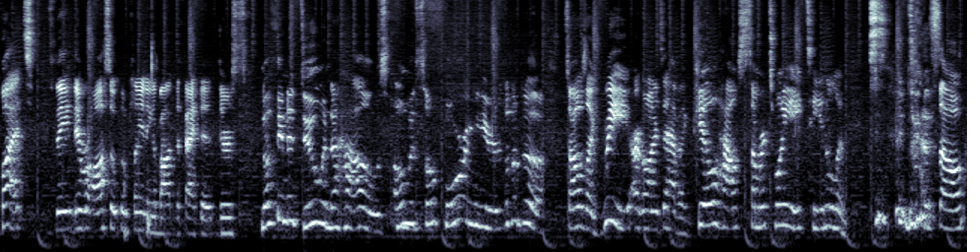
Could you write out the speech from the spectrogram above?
But they they were also complaining about the fact that there's nothing to do in the house. Oh, it's so boring here. Da, da, da. So I was like, we are going to have a Gill House Summer 2018 Olympics. so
